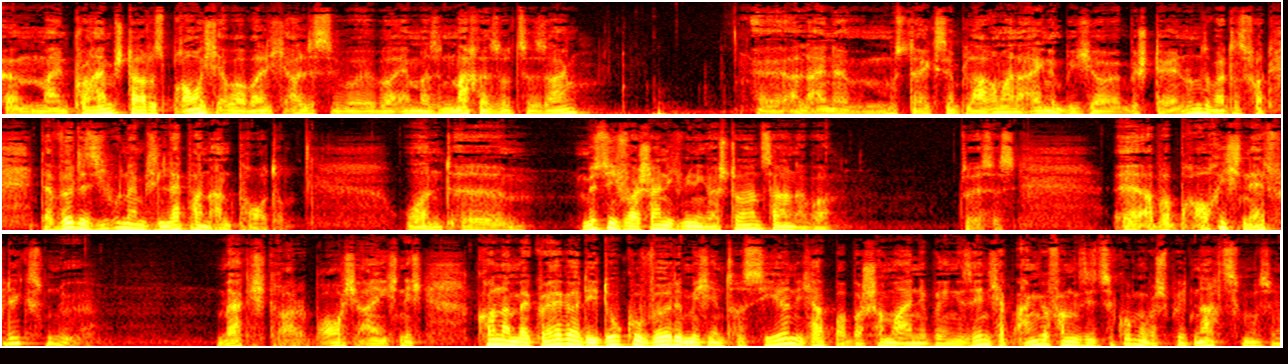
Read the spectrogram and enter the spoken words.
Ähm, mein Prime-Status brauche ich aber, weil ich alles über, über Amazon mache sozusagen. Äh, alleine musste Exemplare meiner eigenen Bücher bestellen und so weiter und so fort. Da würde sich unheimlich läppern an Porto. Und äh, müsste ich wahrscheinlich weniger Steuern zahlen, aber so ist es. Äh, aber brauche ich Netflix? Nö. Merke ich gerade, brauche ich eigentlich nicht. Conor McGregor, die Doku würde mich interessieren. Ich habe aber schon mal eine über ihn gesehen. Ich habe angefangen, sie zu gucken, aber spät nachts muss ich.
